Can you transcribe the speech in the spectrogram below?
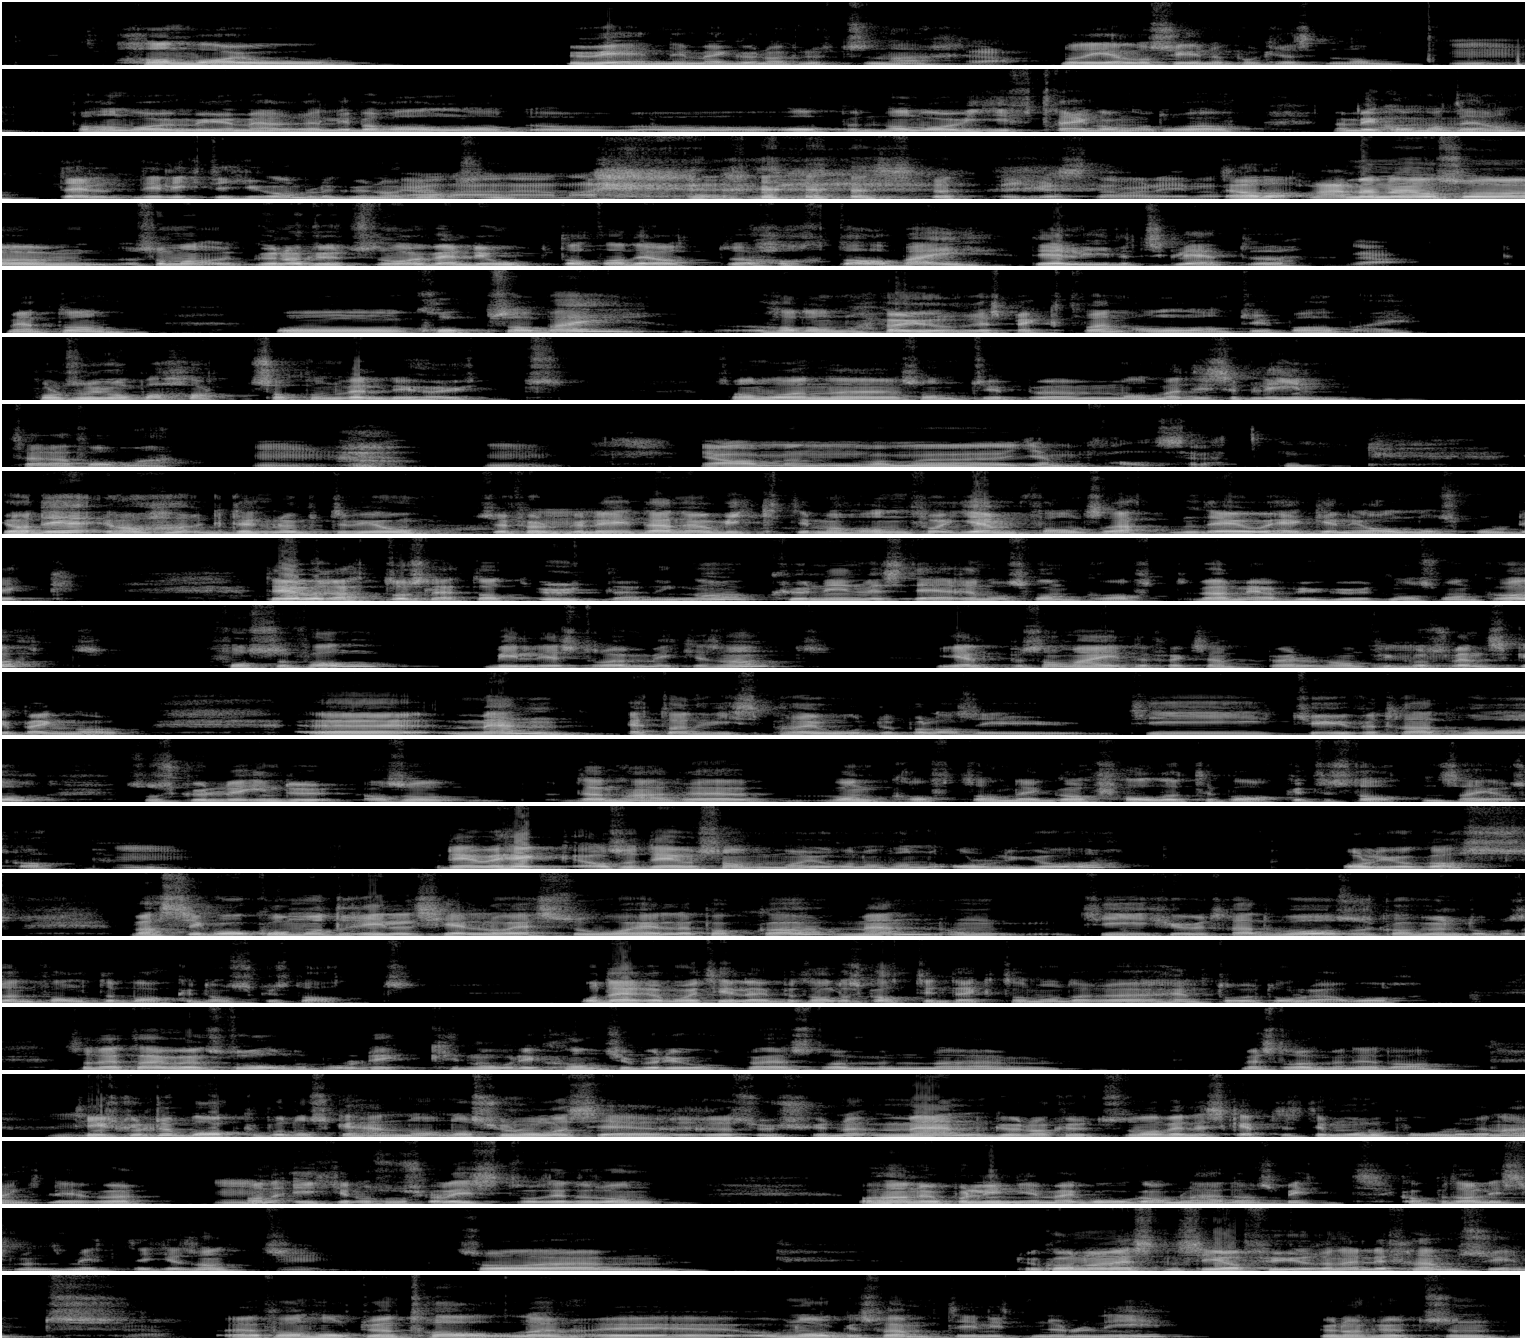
han var jo uenig med Gunnar Knutsen her når det gjelder synet på kristendom. Mm. For han var jo mye mer liberal og, og, og åpen. Han var jo gift tre ganger, tror jeg. Men vi kommer til han. De, de likte ikke gamle Gunnar Ja, nei, nei, nei. De kristne verdiene. Ja da. Nei, men også, som han- Gunnar Knutsen var jo veldig opptatt av det at hardt arbeid, det er livets glede, Ja. mente han. Og kroppsarbeid hadde han høyere respekt for enn all annen type arbeid. Folk som jobba hardt, satte han veldig høyt. Så han var en eh, sånn type mann med disiplin, ser jeg for meg. Mm. Mm. Ja, men hva med hjemfallsretten? Ja, det, ja, den glemte vi jo, selvfølgelig. Mm. Den er jo viktig med han, for hjemfallsretten det er jo helt genial norsk politikk. Det er jo rett og slett at utlendinger kunne investere i norsk vannkraft, være med å bygge ut norsk vannkraft. Fossefall, billig strøm, ikke sant. Hjelpe som Eide, f.eks. Han fikk jo Mm. svenske penger. Eh, Men etter en viss periode på la oss si 10-20-30 år, så skulle altså, den her eh, vannkraftanleggene falle tilbake til statens eierskap. Mm. Det er jo, altså det er jo samme man gjorde når man olje òg. Olje og gass. Vær så god, kom og drill Kjell og Esso og hele pakka, men om 10-20-30 år så skal 100% falle tilbake til norske stat. Og dere må i tillegg betale skatteinntekter når dere henter ut olja vår. Så dette er jo en strålende politikk, noe de kanskje burde gjort med strømmen, eh, med strømmen i dag. Mm. Ting skulle tilbake på norske hender, nasjonalisere ressursene. Men Gunnar Knudsen var veldig skeptisk til monopoler i næringslivet. Mm. Han er ikke noen sosialist, for å si det sånn. Og han er jo på linje med gode gamle Adam Smith, kapitalismen Smith, ikke sant. Mm. Så um, du kan jo nesten si at fyren er litt fremsynt. Eh, For han holdt jo en tale eh, om Norges fremtid i 1909, Gunnar Knudsen.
